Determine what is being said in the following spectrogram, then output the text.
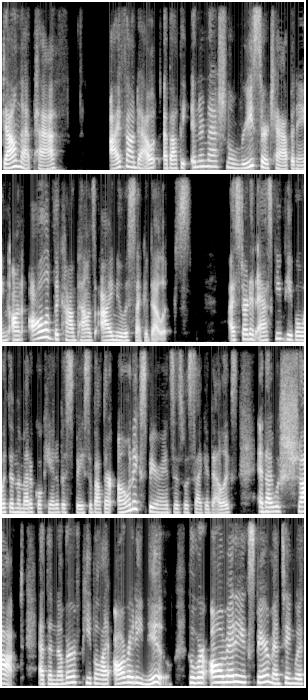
Down that path, I found out about the international research happening on all of the compounds I knew as psychedelics. I started asking people within the medical cannabis space about their own experiences with psychedelics, and I was shocked at the number of people I already knew who were already experimenting with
